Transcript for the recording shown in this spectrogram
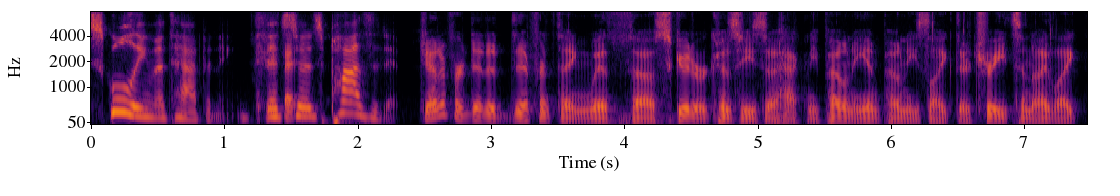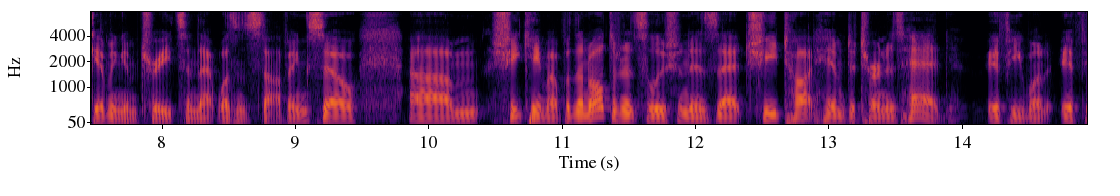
schooling that's happening. That's so it's positive. Jennifer did a different thing with uh, Scooter because he's a Hackney pony, and ponies like their treats, and I like giving him treats, and that wasn't stopping. So um, she came up with an alternate solution: is that she taught him to turn his head if he want if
